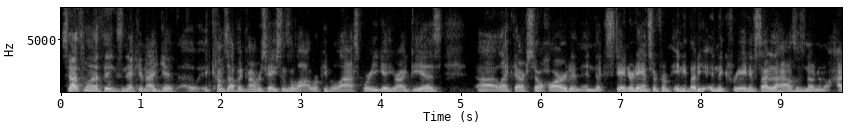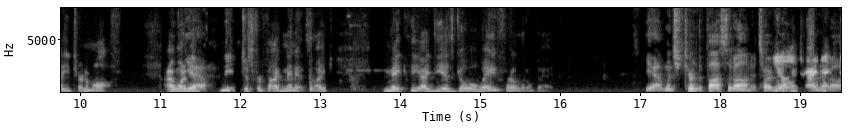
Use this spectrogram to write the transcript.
so that's one of the things Nick and I get. Uh, it comes up in conversations a lot where people ask where you get your ideas, uh, like they're so hard. And, and, the standard answer from anybody in the creative side of the house is no, no, no. How do you turn them off? I want to yeah. be able to sleep just for five minutes. Like make the ideas go away for a little bit. Yeah, once you turn the faucet on, it's hard you to know, it's hard turn it off.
